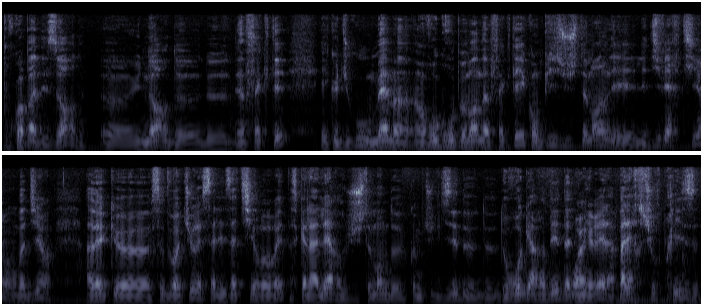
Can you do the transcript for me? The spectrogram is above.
pourquoi pas des hordes, euh, une horde d'infectés, et que du coup, ou même un, regroupement d'infectés, qu'on puisse justement les, divertir, on va dire, avec euh, cette voiture, et ça les attirerait, parce qu'elle a l'air justement, de, comme tu le disais, de, regarder, d'admirer, elle a pas l'air surprise.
